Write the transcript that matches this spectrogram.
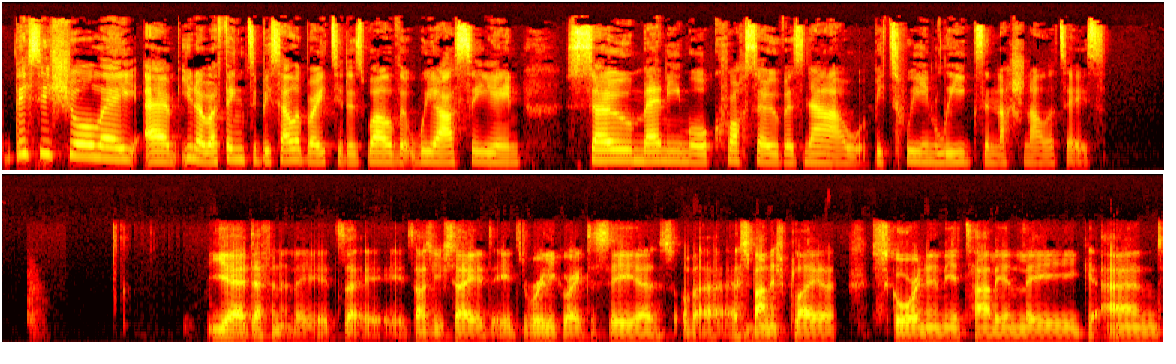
this is surely um, you know a thing to be celebrated as well that we are seeing so many more crossovers now between leagues and nationalities. Yeah, definitely. It's uh, it's as you say, it, it's really great to see a sort of a, a, Spanish player scoring in the Italian league, and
